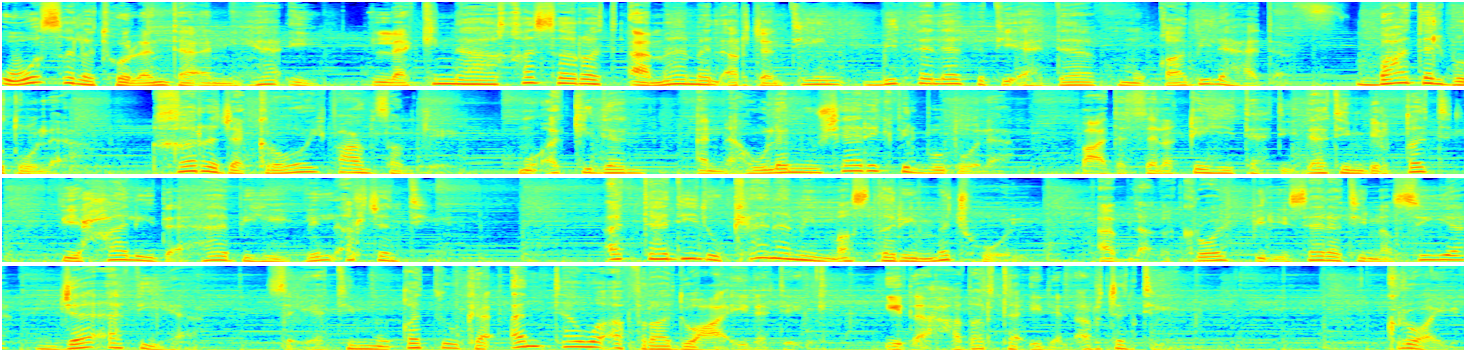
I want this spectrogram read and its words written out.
وصلت هولندا النهائي لكنها خسرت أمام الأرجنتين بثلاثة أهداف مقابل هدف. بعد البطولة خرج كرويف عن صمته مؤكدا أنه لم يشارك في البطولة بعد تلقيه تهديدات بالقتل في حال ذهابه للأرجنتين. التهديد كان من مصدر مجهول أبلغ كرويف برسالة نصية جاء فيها سيتم قتلك أنت وأفراد عائلتك إذا حضرت إلى الأرجنتين. كرويف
